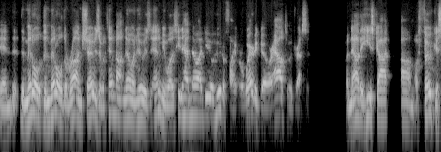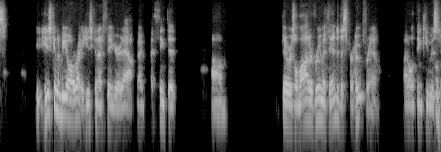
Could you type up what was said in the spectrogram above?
And the, the middle the middle of the run shows that with him not knowing who his enemy was, he'd had no idea who to fight or where to go or how to address it. But now that he's got um, a focus, he's going to be all right. He's going to figure it out. I, I, think that um, there was a lot of room at the end of this for hope for him. I don't think he was, oh,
